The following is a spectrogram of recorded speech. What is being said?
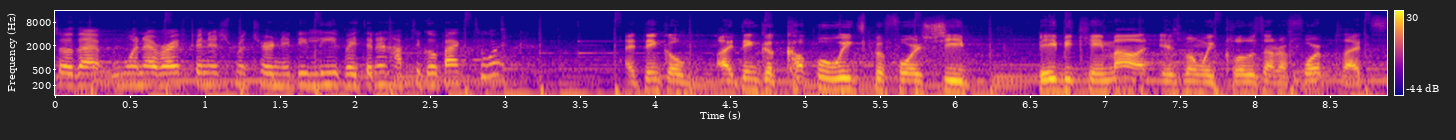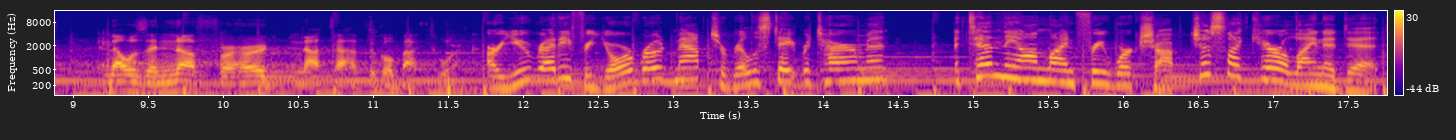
so that whenever I finished maternity leave, I didn't have to go back to work. I think a, I think a couple weeks before she baby came out is when we closed on our fourplex and that was enough for her not to have to go back to work. Are you ready for your roadmap to real estate retirement? Attend the online free workshop just like Carolina did.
